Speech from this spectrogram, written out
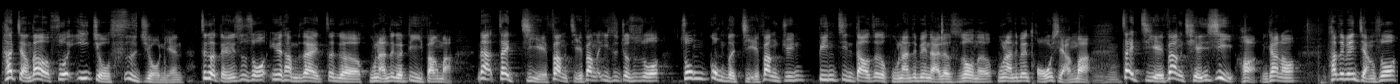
他讲到说，一九四九年，这个等于是说，因为他们在这个湖南这个地方嘛，那在解放，解放的意思就是说，中共的解放军兵进到这个湖南这边来的时候呢，湖南这边投降嘛，在解放前夕，哈，你看哦，他这边讲说。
